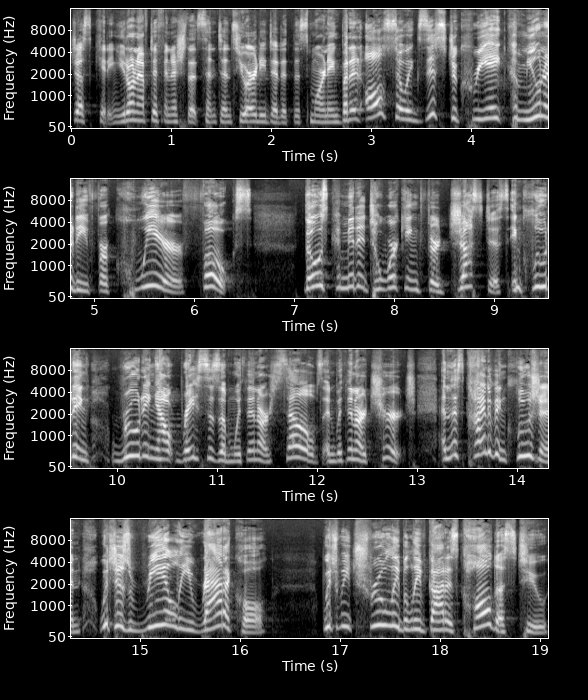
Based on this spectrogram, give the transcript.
just kidding, you don't have to finish that sentence, you already did it this morning, but it also exists to create community for queer folks, those committed to working for justice, including rooting out racism within ourselves and within our church. And this kind of inclusion, which is really radical, which we truly believe God has called us to,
